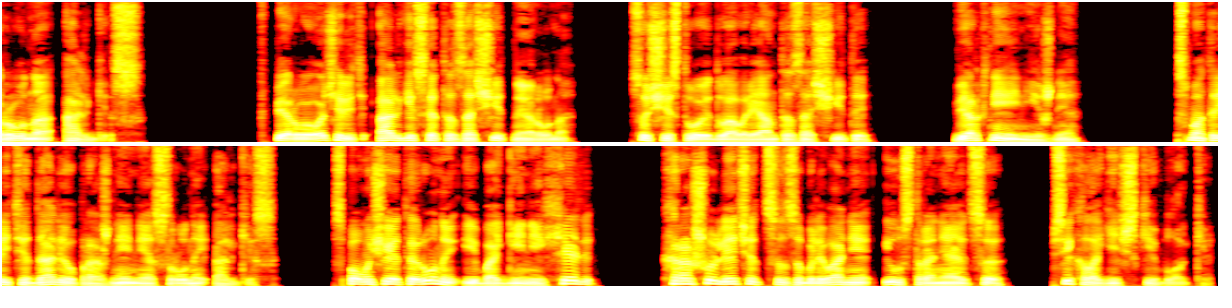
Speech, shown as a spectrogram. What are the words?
Руна Альгис. В первую очередь, Альгис — это защитная руна. Существует два варианта защиты — верхняя и нижняя. Смотрите далее упражнение с руной Альгис. С помощью этой руны и богини Хель хорошо лечатся заболевания и устраняются психологические блоки.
